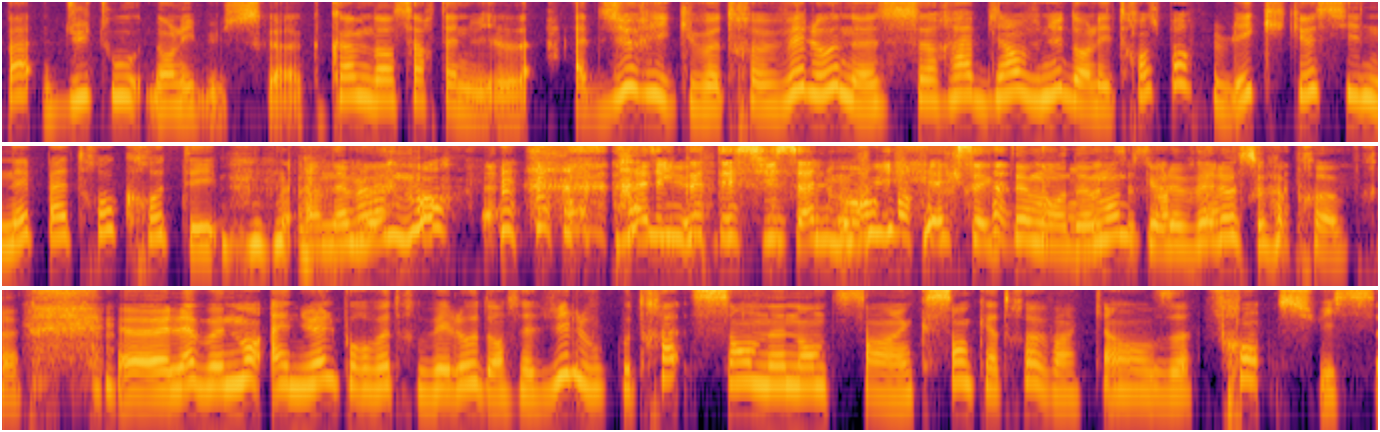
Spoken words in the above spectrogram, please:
pas du tout dans les bus, euh, comme dans certaines villes. À Zurich, votre vélo ne sera bienvenu dans les transports publics que s'il n'est pas trop crotté. Un abonnement C'est le côté suisse-allemand. Oui, exactement. On demande que le vélo soit propre. Euh, L'abonnement annuel pour votre vélo dans cette ville vous coûtera 195, 195 francs suisses.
